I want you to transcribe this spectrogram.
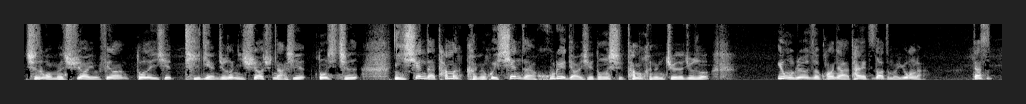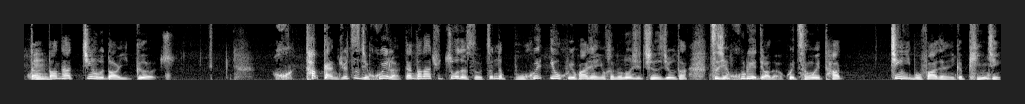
其实我们需要有非常多的一些提点，就是说你需要去哪些东西。其实你现在他们可能会现在忽略掉一些东西，他们可能觉得就是说用 Rails 这个框架，他也知道怎么用了。但是当当他进入到一个，他感觉自己会了，但当他去做的时候，真的不会，又会发现有很多东西其实就是他之前忽略掉的，会成为他进一步发展一个瓶颈。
